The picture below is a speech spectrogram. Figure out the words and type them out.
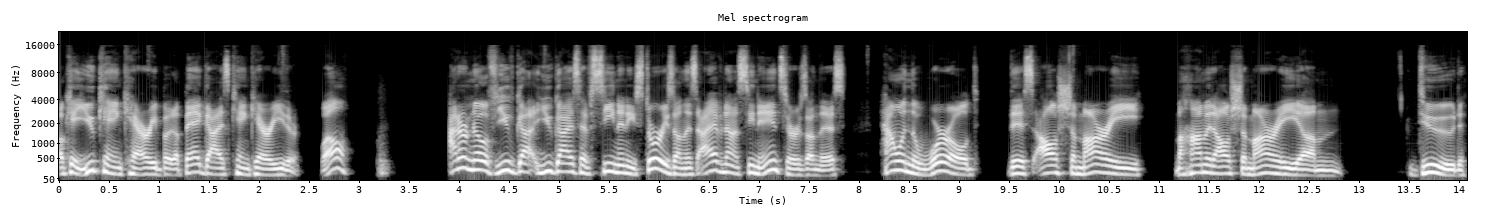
okay, you can't carry, but a bad guys can't carry either. Well, I don't know if you've got you guys have seen any stories on this. I have not seen answers on this. How in the world this Al Shamari, Muhammad Al Shamari um, dude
